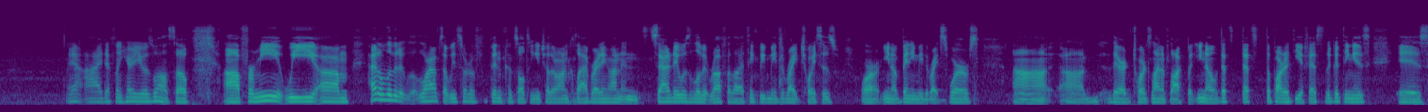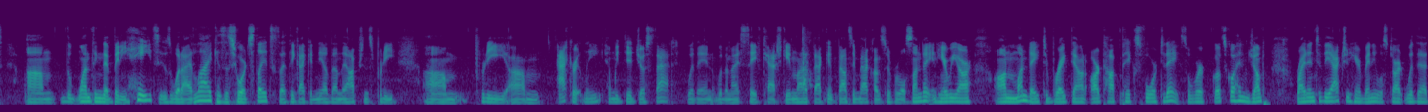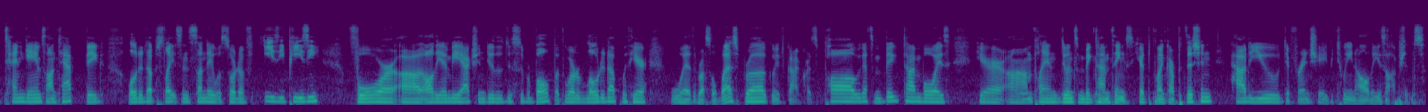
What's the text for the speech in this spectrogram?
Yeah, I definitely hear you as well. So, uh, for me, we um, had a little bit of lineups that we sort of been consulting each other on, collaborating on, and Saturday was a little bit rough. Although I think we made the right choices, or you know, Benny made the right swerves uh, uh, there towards lineup lock. But you know, that's that's the part of DFS. The good thing is, is um, the one thing that Benny hates is what I like is the short slates because I think I can nail down the options pretty, um, pretty um, accurately, and we did just that with a with a nice safe cash game lineup back and bouncing back on Super Bowl Sunday, and here we are on Monday to break down our top picks for today. So we're let's go ahead and jump right into the action here, Benny. We'll start with uh, ten games on tap, big loaded up slate since Sunday was sort of easy peasy for uh, all the NBA action due to the Super Bowl, but we're loaded up with here with Russell Westbrook. We've got Chris Paul. We've got some big time boys here um, playing, doing some big time things here at the point guard position. How do you differentiate between all these options?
